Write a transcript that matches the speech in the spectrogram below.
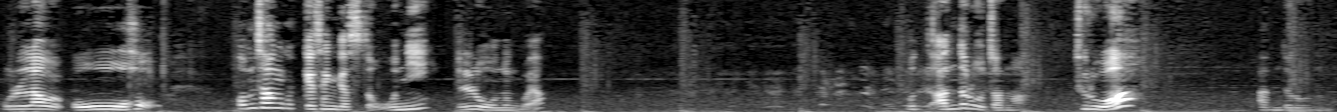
올라올 오 허, 험상궂게 생겼어 오니? 일로 오는 거야? 뭐, 안 들어오잖아 들어와? 안 들어오는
